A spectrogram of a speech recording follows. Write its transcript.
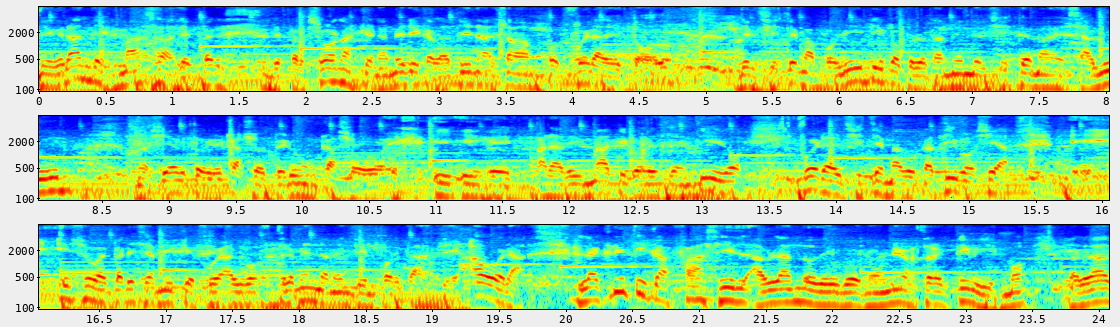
de grandes masas de, de personas que en América Latina estaban por fuera de todo, del sistema político, pero también del sistema de salud, ¿no es cierto? Y el caso de Perú, un caso paradigmático en ese sentido, fuera del sistema educativo, o sea, eh, eso me parece a mí que fue algo tremendamente importante. Ahora, la crítica fácil, hablando de bueno, neoextractivismo, ¿verdad?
